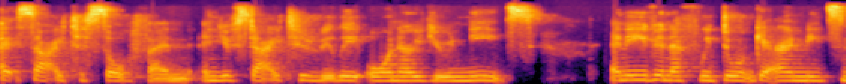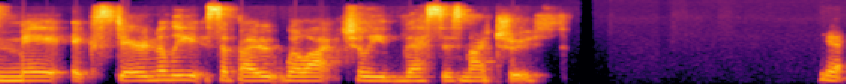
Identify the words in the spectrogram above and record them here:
it started to soften and you've started to really honor your needs. And even if we don't get our needs met externally, it's about, well, actually, this is my truth. Yeah.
